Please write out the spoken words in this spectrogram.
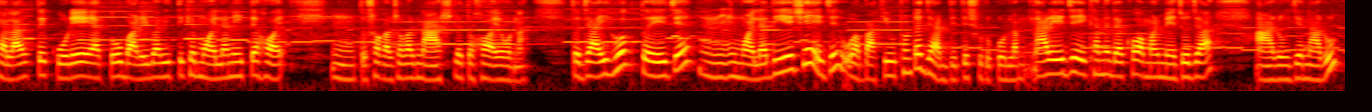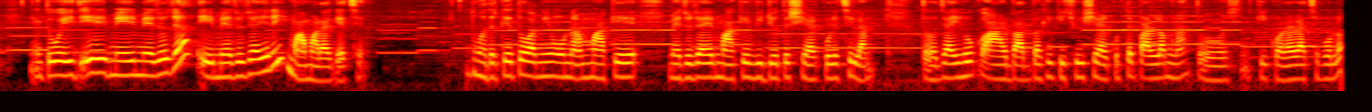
ঠেলাতে করে এত বাড়ি বাড়ির থেকে ময়লা নিতে হয় তো সকাল সকাল না আসলে তো হয়ও না। তো যাই হোক, তো এই যে ময়লা দিয়ে এসে এই যে বাকি উঠোনটা ঝাড় দিতে শুরু করলাম। আর এই যে এখানে দেখো আমার মেজোজা আর ওই যে নাড়ু তো এই যে মেজো যা, এই মেজো জায়েরই মা মারা গেছে। তোমাদেরকে তো আমি ওনা, মাকে, মেজো জায়ের মাকে ভিডিওতে শেয়ার করেছিলাম। তো যাই হোক, আর বাদ বাকি কিছুই শেয়ার করতে পারলাম না, তো কি করার আছে বলো?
